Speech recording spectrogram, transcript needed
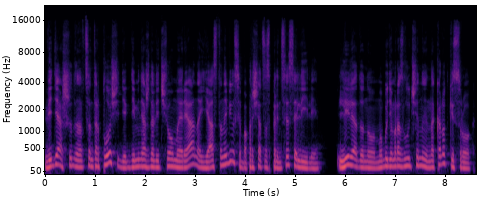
Ведя Шидана в центр площади, где меня ждали Чиома и Ариана, я остановился попрощаться с принцессой Лилией. «Лилия Доно, мы будем разлучены на короткий срок.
